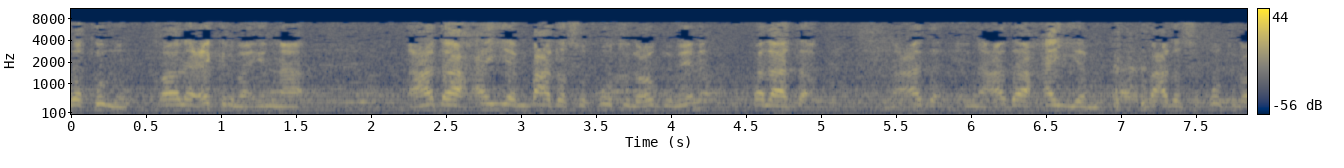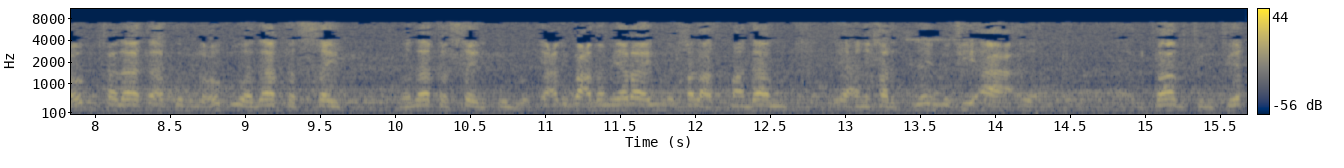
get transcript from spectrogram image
وكله. قال عكرمة إن عدا حيا بعد سقوط العضو منه فلا تأكل. إن عدا إن عدا حيا بعد سقوط العضو فلا تأكل العضو وذاك الصيد وذاك الصيد كله. يعني بعضهم يرى إنه خلاص ما دام يعني خرج لأنه في الفاظ في الفقه.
